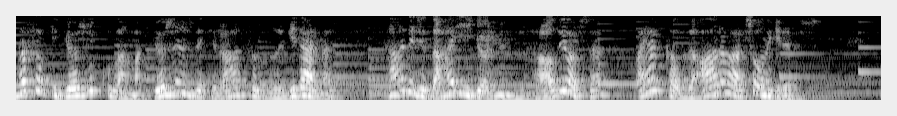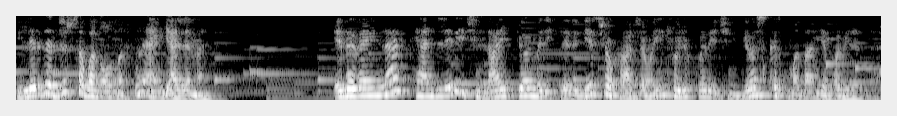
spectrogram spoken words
Nasıl ki gözlük kullanmak gözünüzdeki rahatsızlığı gidermez, sadece daha iyi görmenizi sağlıyorsa, ayakkabıda ağrı varsa onu giderir. İleride düz taban olmasını engellemez. Ebeveynler kendileri için layık görmedikleri birçok harcamayı çocukları için göz kırpmadan yapabilirler.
